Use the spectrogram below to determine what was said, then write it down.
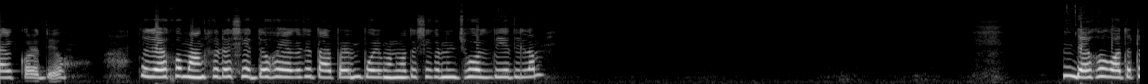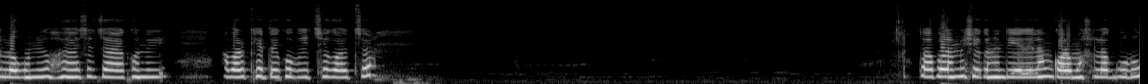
লাইক করে দিও। তো দেখো, মাংসটা সেদ্ধ হয়ে গেছে, তারপর আমি পরিমাণ মতো সেখানে ঝোল দিয়ে দিলাম। দেখো কতটা লবণীয় হয়ে আছে যা এখনই আবার খেতে খুব ইচ্ছে করছে। তারপর আমি সেখানে দিয়ে দিলাম গরম মশলা গুঁড়ো।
